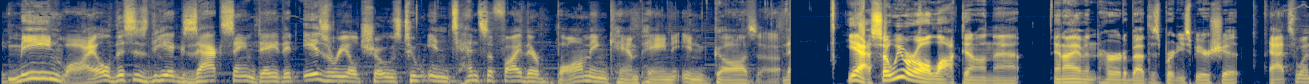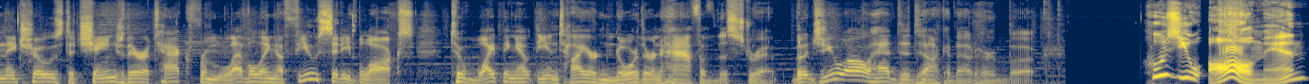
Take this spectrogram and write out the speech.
Meanwhile, this is the exact same day that Israel chose to intensify their bombing campaign in Gaza. Yeah, so we were all locked in on that, and I haven't heard about this Britney Spears shit. That's when they chose to change their attack from leveling a few city blocks to wiping out the entire northern half of the strip. But you all had to talk about her book. Who's you all, man?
